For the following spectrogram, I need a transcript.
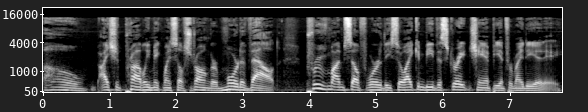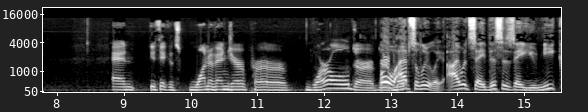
oh, I should probably make myself stronger, more devout, prove myself worthy so I can be this great champion for my deity. And do you think it's one Avenger per world, or Oh, absolutely. I would say this is a unique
